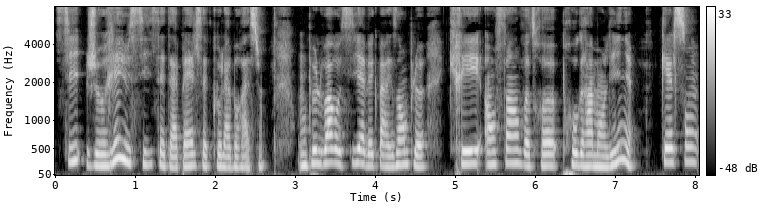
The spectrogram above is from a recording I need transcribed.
si je réussis cet appel, cette collaboration? On peut le voir aussi avec par exemple créer enfin votre programme en ligne, quels sont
